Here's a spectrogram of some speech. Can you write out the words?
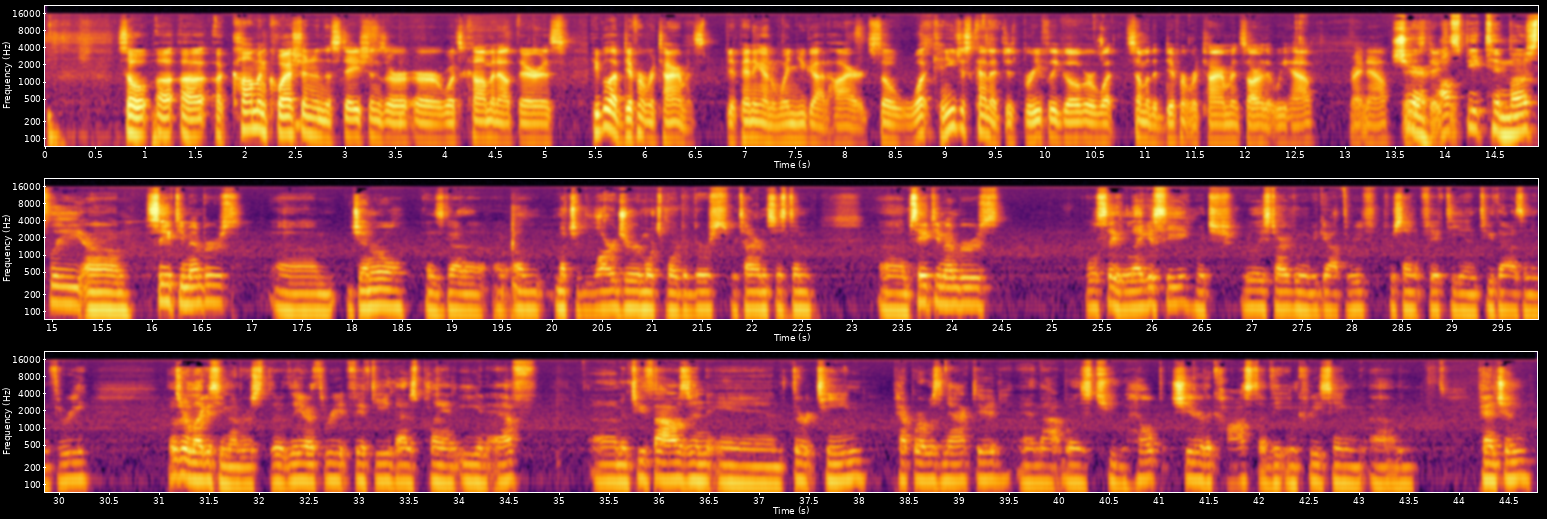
So, uh, uh, a common question in the stations, or, or what's common out there, is people have different retirements depending on when you got hired. So, what can you just kind of just briefly go over what some of the different retirements are that we have right now? Sure. I'll speak to mostly um, safety members. Um, General has got a, a, a much larger, much more diverse retirement system. Um, safety members, we'll say legacy, which really started when we got 3% at 50 in 2003. Those are legacy members. They're, they are 3 at 50. That is Plan E and F. Um, in 2013, PEPRA was enacted, and that was to help share the cost of the increasing um, pension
